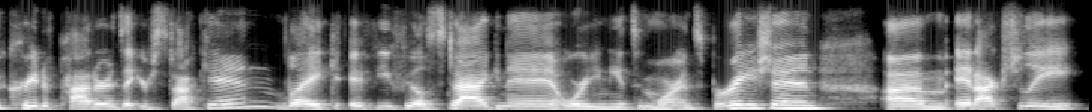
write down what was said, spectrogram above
the creative patterns that you're stuck in like if you feel stagnant or you need some more inspiration um, it actually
